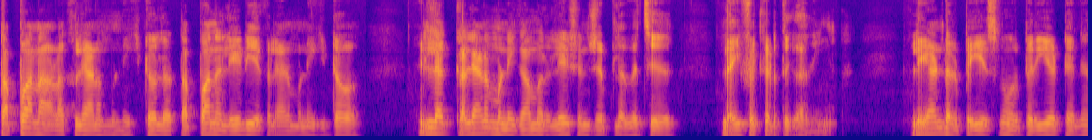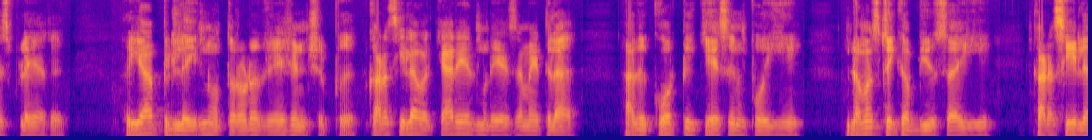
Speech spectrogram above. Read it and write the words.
தப்பான ஆளை கல்யாணம் பண்ணிக்கிட்டோ இல்லை தப்பான லேடியை கல்யாணம் பண்ணிக்கிட்டோ இல்லை கல்யாணம் பண்ணிக்காமல் ரிலேஷன்ஷிப்பில் வச்சு லைஃபை கெடுத்துக்காதீங்க. லியாண்டர் பெய்யஸ்னு ஒரு பெரிய டென்னிஸ் பிளேயரு ரியா பிள்ளைன்னு ஒருத்தரோட ரிலேஷன்ஷிப்பு கடைசியில் அவர் கேரியர் முடிய சமயத்தில் அது கோர்ட்டு கேஸுன்னு போய் டொமஸ்டிக் அப்யூஸ் ஆகி கடைசியில்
